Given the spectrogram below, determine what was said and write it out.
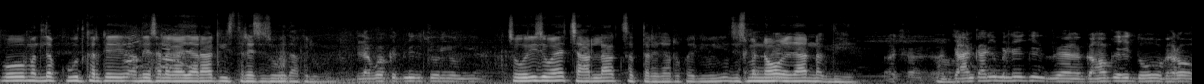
वो मतलब कूद करके अंदेशा लगाया जा रहा है कि इस तरह से जो है दाखिल हुए। लगभग कितने की चोरी हुई है? चोरी जो है चार लाख सत्तर हज़ार रुपए की हुई है जिसमें नौ हज़ार नकदी है। अच्छा जानकारी मिली कि गाँव के ही दो घरों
